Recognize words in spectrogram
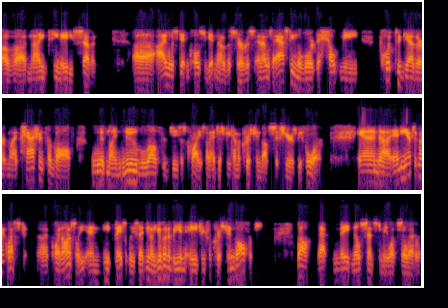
of uh, 1987, uh, I was getting close to getting out of the service, and I was asking the Lord to help me put together my passion for golf with my new love for Jesus Christ that I had just become a Christian about six years before. And uh, and he answered my question uh, quite honestly, and he basically said, you know, you're going to be an agent for Christian golfers. Well, that made no sense to me whatsoever.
